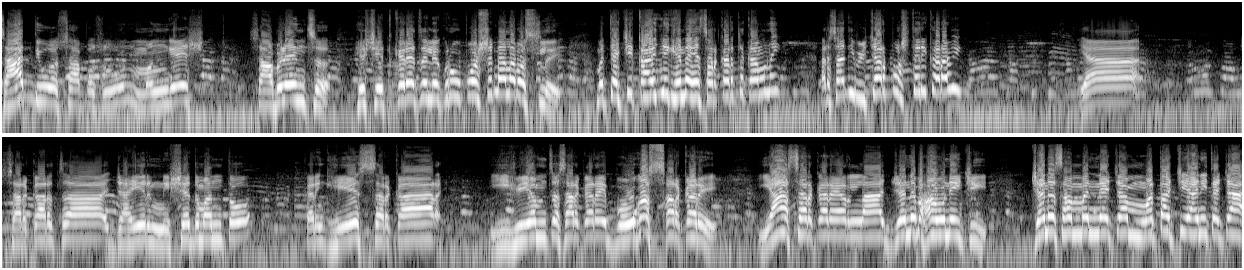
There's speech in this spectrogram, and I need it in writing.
सात दिवसापासून मंगेश साबळेंचं हे शेतकऱ्याचं लेकरू उपोषणाला बसलंय. मग त्याची काळजी घेणं हे सरकारचं काम नाही? अरे साधी विचारपूस तरी करावी. या सरकारचा जाहीर निषेध मानतो कारण की हे सरकार ई व्ही एमचं सरकार आहे बोगस सरकार आहे. या सरकारला जनभावनेची जनसामान्याच्या मताची आणि त्याच्या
